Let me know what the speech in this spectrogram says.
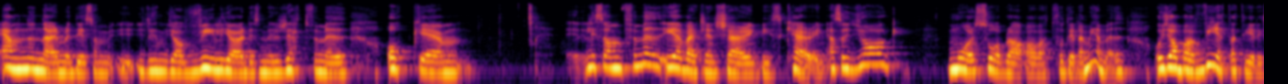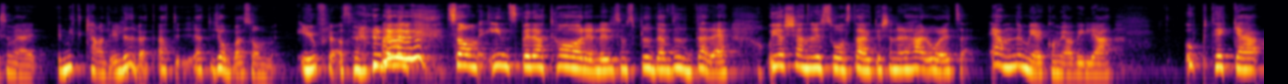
ännu närmare det som liksom, jag vill göra, det som är rätt för mig och ehm, liksom för mig är verkligen sharing is caring. Alltså jag mår så bra av att få dela med mig och jag bara vet att det liksom är mitt kall i livet att, att jobba som influencer. Nej, men, som inspiratör eller liksom sprida vidare och jag känner det så starkt. Jag känner det här året så ännu mer kommer jag vilja upptäcka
